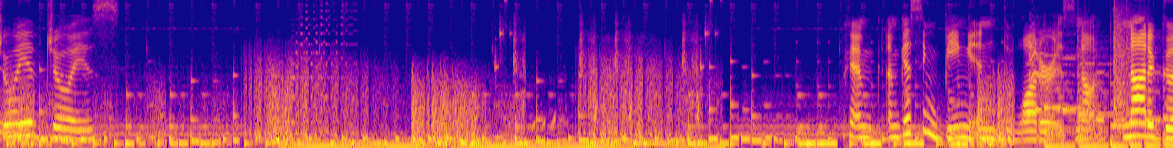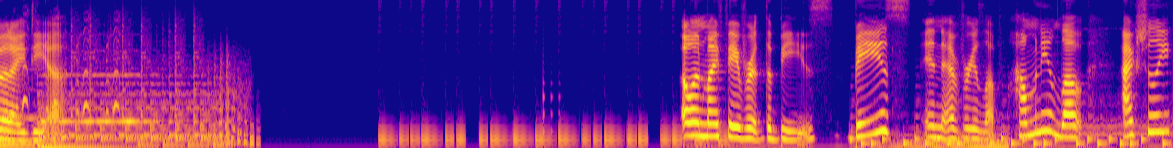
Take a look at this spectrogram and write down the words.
Joy of joys. Okay, I'm I'm guessing being in the water is not not a good idea. Oh, and my favorite, the bees. Bees in every level. How many level? Actually,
